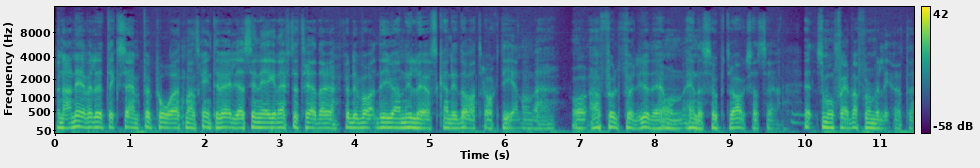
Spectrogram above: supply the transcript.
Men han är väl ett exempel på att man ska inte välja sin egen efterträdare, för det, var, det är ju Annie Lööfs kandidat rakt igenom det här. Och han fullföljer det, hon, hennes uppdrag så att säga, mm. som hon själv har formulerat det.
